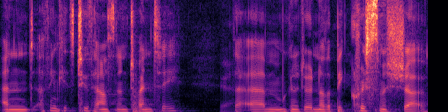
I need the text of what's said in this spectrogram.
and I think it's 2020 Yeah. that um, we're going to do another big Christmas show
